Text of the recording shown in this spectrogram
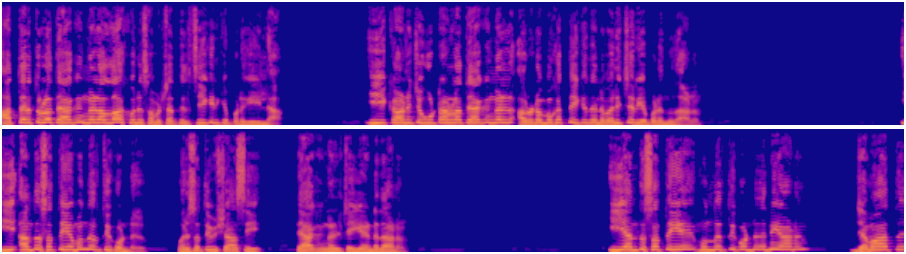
അത്തരത്തിലുള്ള ത്യാഗങ്ങൾ അള്ളാഹുവിന് സമക്ഷത്തിൽ സ്വീകരിക്കപ്പെടുകയില്ല. ഈ കാണിച്ചു കൂട്ടാനുള്ള ത്യാഗങ്ങൾ അവരുടെ മുഖത്തേക്ക് തന്നെ വലിച്ചെറിയപ്പെടുന്നതാണ്. ഈ അന്ധസത്യയെ മുൻനിർത്തിക്കൊണ്ട് ഒരു സത്യവിശ്വാസി ത്യാഗങ്ങൾ ചെയ്യേണ്ടതാണ്. ഈ അന്ധസത്തയെ മുൻനിർത്തിക്കൊണ്ട് തന്നെയാണ് ജമാഅത്ത്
